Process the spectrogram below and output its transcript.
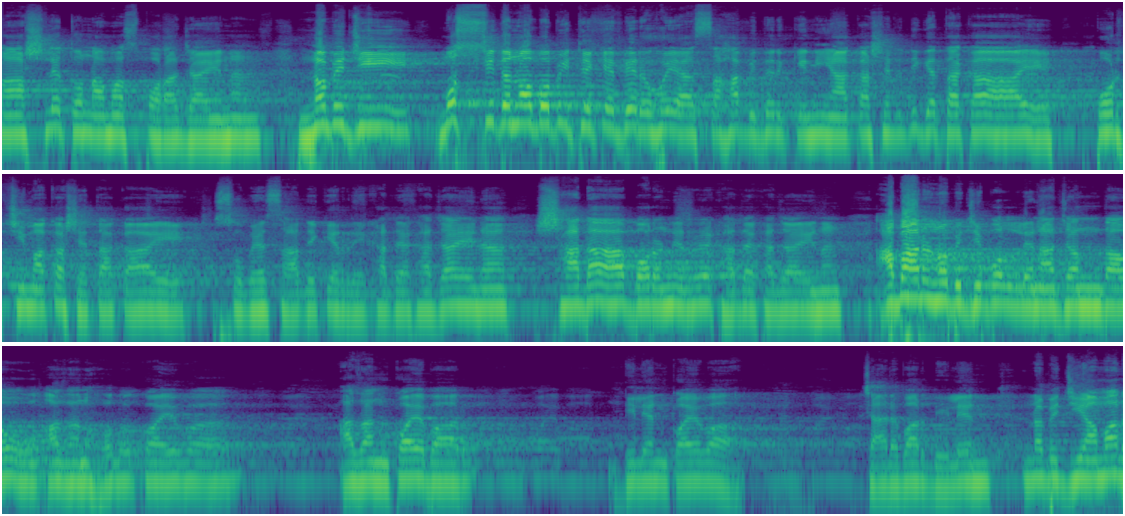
না আসলে তো নামাজ পড়া যায় না। নবীজি মসজিদে নববী থেকে বের হয়ে সাহাবিদেরকে নিয়ে আকাশের দিকে তাকায়, পশ্চিম আকাশে তাকায়। শুভে সাদেকের রেখা দেখা যায় না, সাদা বর্ণের রেখা দেখা যায় না। আবার নবীজি বললেন, আজান দাও, আজান হলো কয়বার? আজান কয়বার? দিলেন কয়বার? চারবার দিলেন, নবীজি আমার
